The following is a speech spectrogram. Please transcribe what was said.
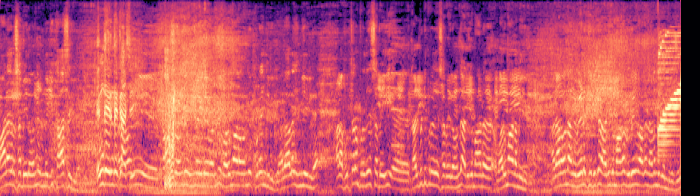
மாநகர சபையில் வந்து உண்மைக்கு காசு இல்லை. எங்கே இருந்த காசு? காசு வந்து உண்மையிலே வந்து வருமானம் வந்து குறைஞ்சிருக்கு. அதால இங்கே இல்லை. ஆனால் புத்தளம் பிரதேச சபை கல்வெட்டி பிரதேச சபையில் வந்து அதிகமான வருமானம் இருக்குது அதால் வந்து அங்கே வேலை திட்டங்கள் அதிகமாக விரைவாக நடந்து கொண்டிருக்கு.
